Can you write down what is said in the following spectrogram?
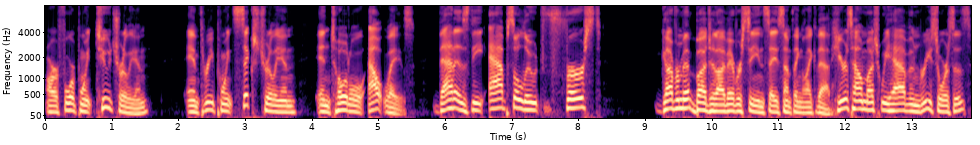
are 4.2 trillion and 3.6 trillion in total outlays. That is the absolute first government budget I've ever seen say something like that. Here's how much we have in resources.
